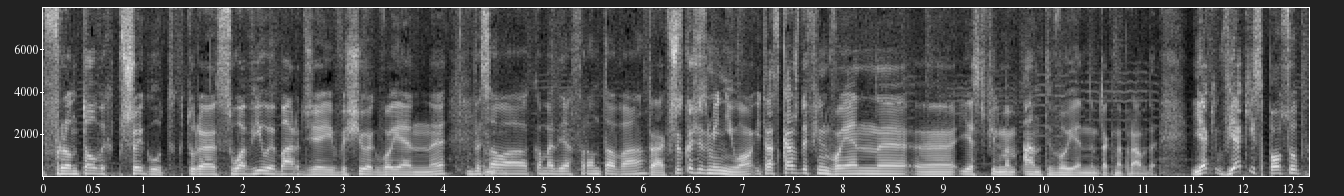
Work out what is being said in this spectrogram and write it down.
frontowych przygód, które sławiły bardziej wysiłek wojenny, Wesoła komedia frontowa. tak, wszystko się zmieniło i teraz każdy film wojenny e, jest filmem antywojennym tak naprawdę. Jak, w jaki sposób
